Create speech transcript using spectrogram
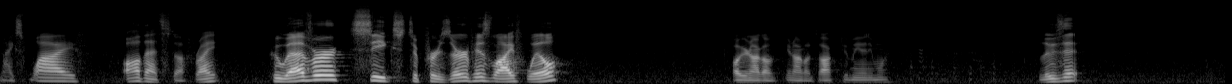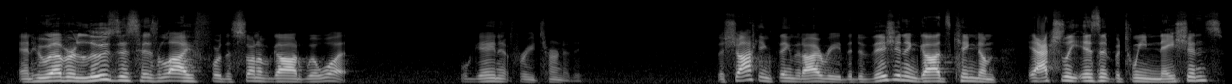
nice wife, all that stuff, right? Whoever seeks to preserve his life will. Oh, you're not going you're not going to talk to me anymore? Lose it? And whoever loses his life for the Son of God will what? Will gain it for eternity. The shocking thing that I read, the division in God's kingdom actually isn't between nations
